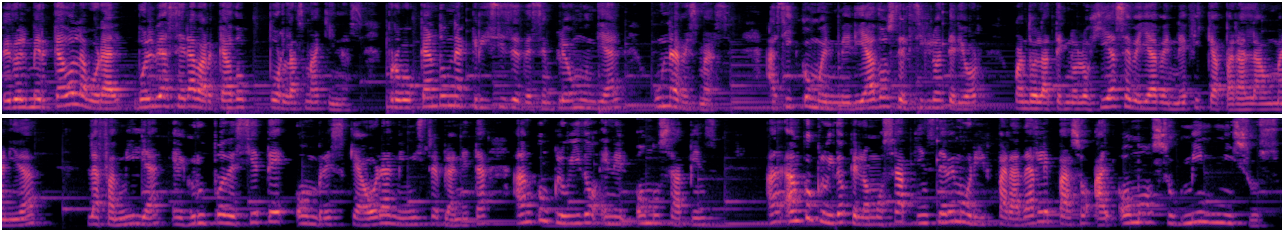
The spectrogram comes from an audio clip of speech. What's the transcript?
pero el mercado laboral vuelve a ser abarcado por las máquinas, provocando una crisis de desempleo mundial una vez más, así como en mediados del siglo anterior, cuando la tecnología se veía benéfica para la humanidad. La familia, el grupo de siete hombres que ahora administra el planeta, han concluido en el Homo sapiens han concluido que el Homo sapiens debe morir para darle paso al Homo subminisus,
